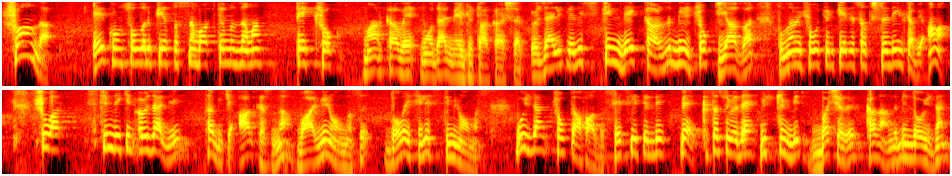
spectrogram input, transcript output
Şu anda el konsolları piyasasına baktığımız zaman pek çok marka ve model mevcut arkadaşlar. Özellikle de Steam Deck tarzı birçok cihaz var. Bunların çoğu Türkiye'de satışta değil tabi ama şu var Steam Deck'in özelliği tabii ki arkasında Valve'in olması, dolayısıyla Steam'in olması. Bu yüzden çok daha fazla ses getirdi ve kısa sürede üstün bir başarı kazandı. Biz de o yüzden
